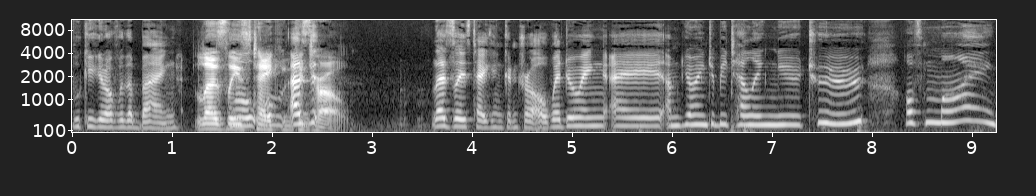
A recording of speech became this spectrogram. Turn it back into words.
We'll kick it off with a bang. Lesley's Well, taking as it- control. Lesley's taking control. We're doing a. I'm going to be telling you two of my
